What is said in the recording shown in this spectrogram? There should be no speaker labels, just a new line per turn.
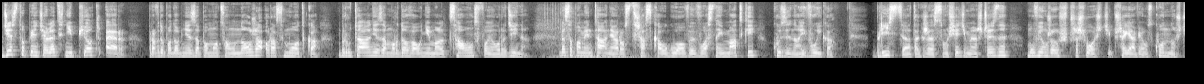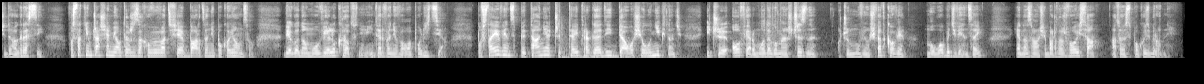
25-letni Piotr R. prawdopodobnie za pomocą noża oraz młotka brutalnie zamordował niemal całą swoją rodzinę. Bez opamiętania roztrzaskał głowy własnej matki, kuzyna i wujka. Bliscy, a także sąsiedzi mężczyzny mówią, że już w przeszłości przejawiał skłonności do agresji. W ostatnim czasie miał też zachowywać się bardzo niepokojąco. W jego domu wielokrotnie interweniowała policja. Powstaje więc pytanie, czy tej tragedii dało się uniknąć i czy ofiar młodego mężczyzny, o czym mówią świadkowie, mogło być więcej? Ja nazywam się Bartosz Wojsa, a to jest Spokój Zbrodni.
